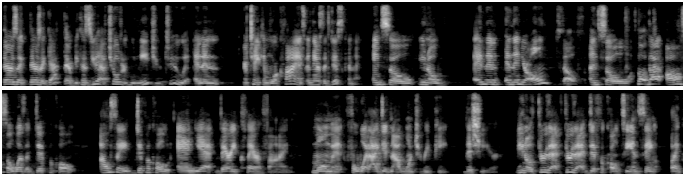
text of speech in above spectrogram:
there's a there's a gap there because you have children who need you too and then you're taking more clients and there's a disconnect. And so you know and then and then your own self. And so so that also was a difficult i'll say difficult and yet very clarifying moment for what I did not want to repeat this year. You know, through that through that difficulty and saying like,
